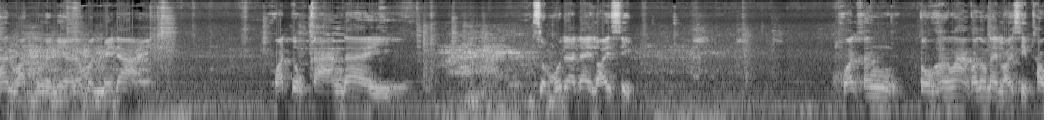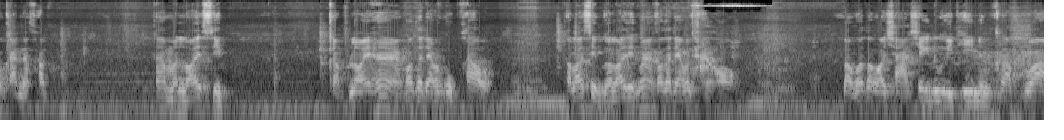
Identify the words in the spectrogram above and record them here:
ท่านวัดเวอร์เนียแล้วมันไม่ได้ วัดตรงกลางได้ สมมุติว่าได้ร้อยสิบ วัดข้างตรงข้างล่างก็ต้องได้ร้อยสิบเท่ากันนะครับ ถ้ามันร้อยสิบกับร้อยห้าก็แสดงว่าหุบเข้า ถ้าร้อยสิบกับร้อยสิบห้าก็แสดงว่าทางออก เราก็ต้องเอาฉากเช็คดูอีกทีหนึ่งครับว่า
